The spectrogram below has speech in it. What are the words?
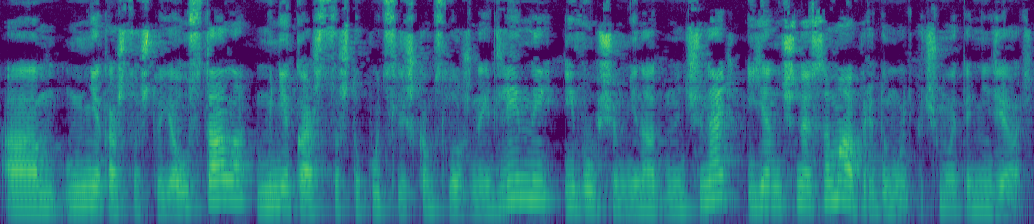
А, мне кажется, что я устала, мне кажется, что путь слишком сложный и длинный, и, в общем, не надо начинать, и я начинаю сама придумывать, почему это не делать.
